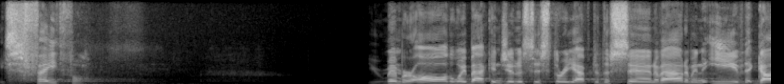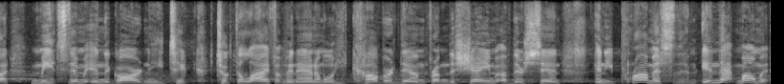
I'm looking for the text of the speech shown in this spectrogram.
He's faithful. You remember, all the way back in Genesis 3, after the sin of Adam and Eve, that God meets them in the garden. He t- took the life of an animal, He covered them from the shame of their sin, and He promised them in that moment,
